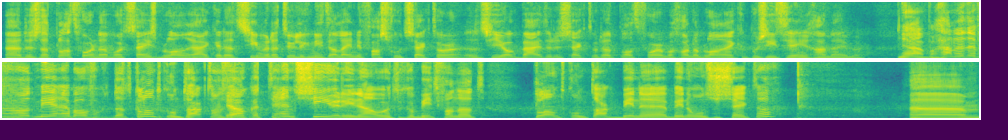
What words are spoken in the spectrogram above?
Eh, dus dat platform dat wordt steeds belangrijker. En dat zien we natuurlijk niet alleen in de vastgoedsector. Dat zie je ook buiten de sector. Dat platformen gewoon een belangrijke positie in gaan nemen. ja, we gaan het even wat meer hebben over dat klantcontact. Want Ja. welke trends zien jullie nou op het gebied van dat klantcontact binnen, binnen onze sector? Ehm,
